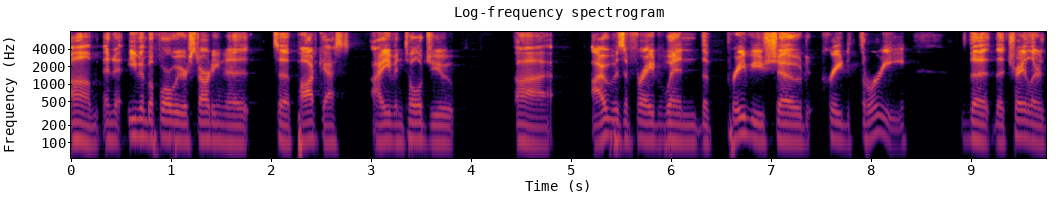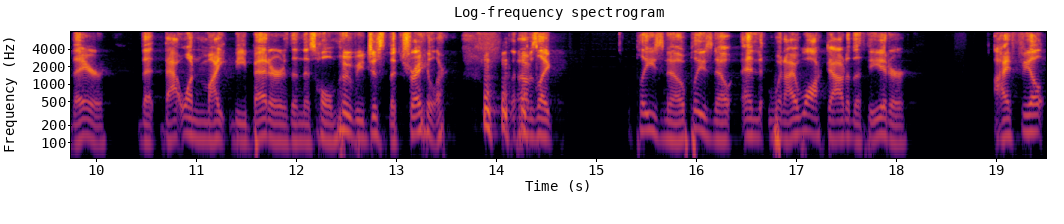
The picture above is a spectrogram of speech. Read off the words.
um, and even before we were starting to to podcast, I even told you uh, I was afraid when the preview showed Creed three, the the trailer there, that that one might be better than this whole movie, just the trailer. and I was like, please no, please no. And when I walked out of the theater, I feel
